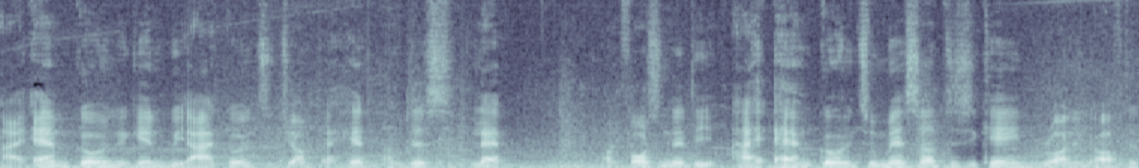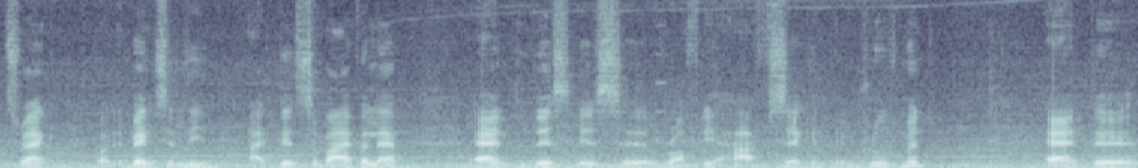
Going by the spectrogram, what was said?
I am going again. We are going to jump ahead on this lap. Unfortunately, I am going to mess up the chicane running off the track, but eventually I did survive a lap and this is uh, roughly a half second improvement. And uh,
